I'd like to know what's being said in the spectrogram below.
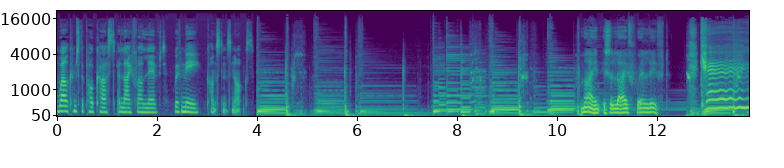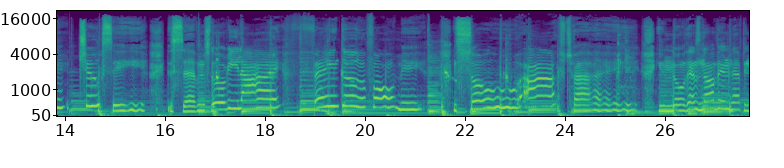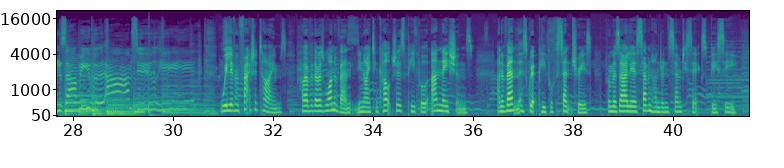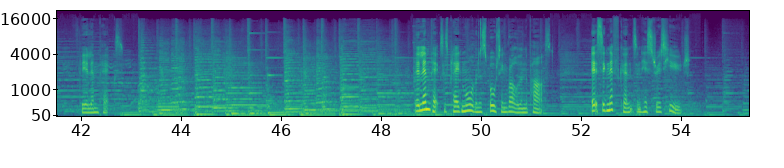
Welcome to the podcast A Life Well Lived with me, Constance Knox. Mine is a life well lived. Can't you see the seven story life ain't good for me? And so I've tried. You know, there's nothing left inside me, but I'm still here. We live in fractured times. However, there is one event uniting cultures, people, and nations, an event that has gripped people for centuries, from as early as 776 BC the Olympics. The Olympics has played more than a sporting role in the past. Its significance in history is huge.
